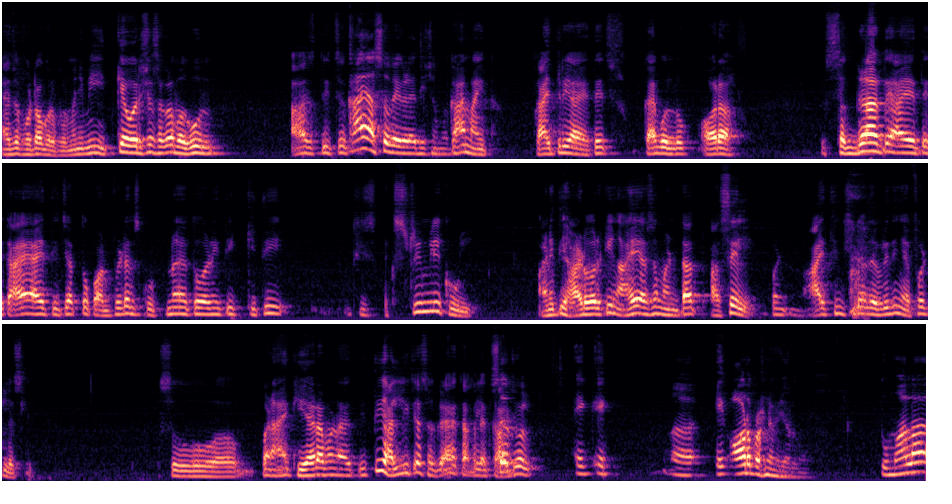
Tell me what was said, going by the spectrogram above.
as a photographer म्हणजे मी इतके वर्ष सगळं बघून आज तिचं काय असं वेगळं आहे तिच्यामध्ये? काय माहीत. काहीतरी आहे तेच काय बोललो ऑरा सगळं ते आहे ते काय आहे तिच्यात तो कॉन्फिडन्स कुठनं येतो आणि ती किती एक्स्ट्रीमली कूल आणि ती हार्डवर्किंग आहे असं म्हणतात असेल पण I think she does everything effortlessly so पण आहे कियारा पण आहे ती हल्लीच्या सगळ्या चांगल्या काजोल एक एक एक ऑड प्रश्न विचारतो. तुम्हाला.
